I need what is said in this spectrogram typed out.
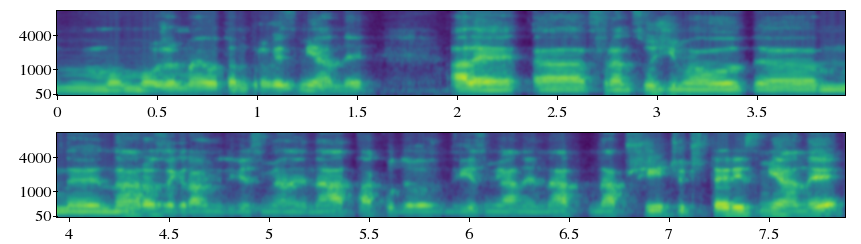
może mają tam trochę zmiany, ale Francuzi mają na rozegraniu dwie zmiany, na ataku dwie zmiany, na, na przyjęciu cztery zmiany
